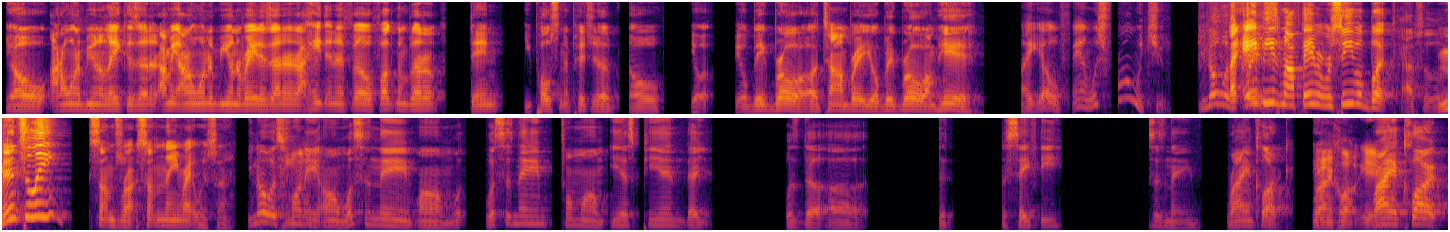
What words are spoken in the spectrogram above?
yo, I don't want to be on the Lakers. da, da, I mean, I don't want to be on the Raiders. I hate the NFL. Fuck them." da, da. Then you posting a picture of oh, yo, yo, big bro, or Tom Brady, yo, big bro, I'm here. Like, yo, fam, what's wrong with you? You know what's like, crazy? AB is my favorite receiver, but Absolutely. mentally, something's wrong. Something ain't right with son. You know what's funny? Yeah. Um, what's his name? Um, what, what's his name from um ESPN that was the uh the safety. What's his name? Ryan Clark. Ryan Clark. Yeah. Ryan Clark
